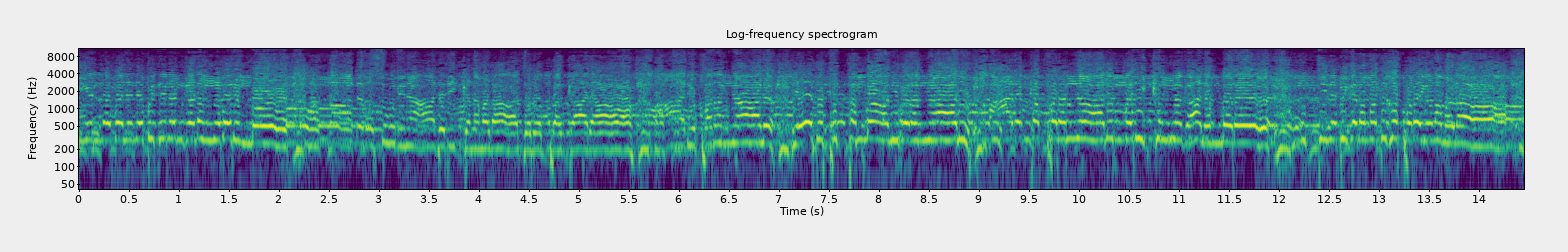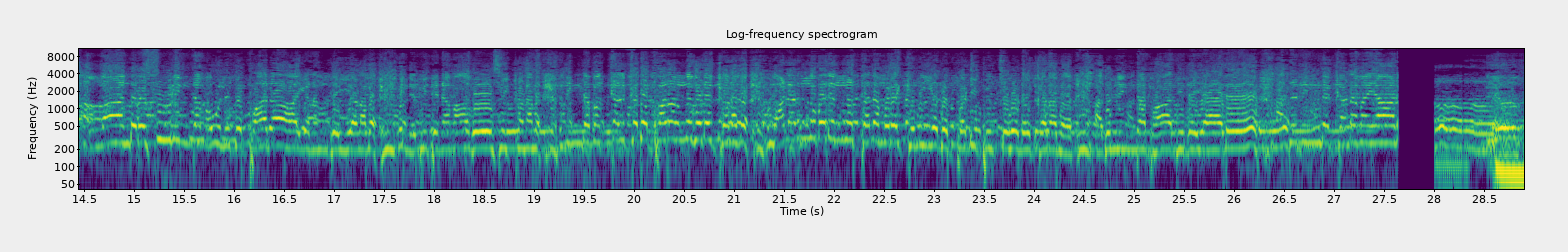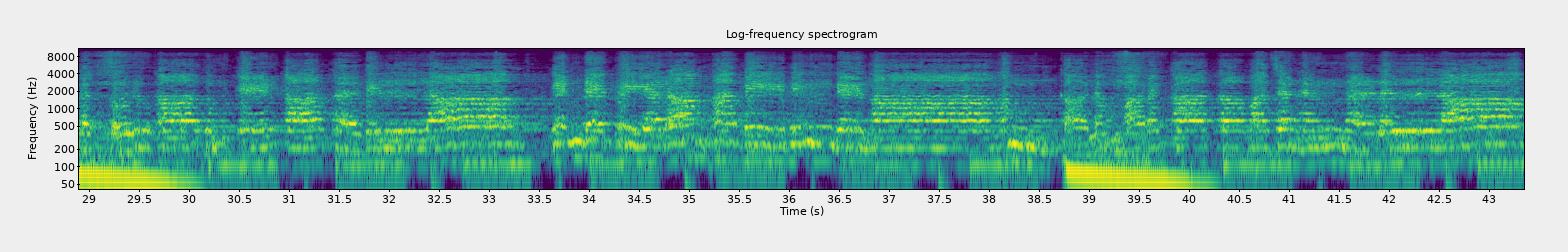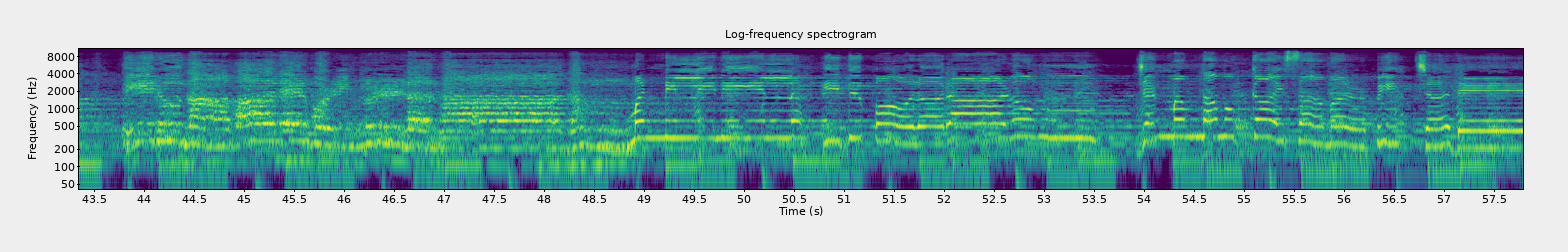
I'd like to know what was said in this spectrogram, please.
റബിയുൽ അവ്വൽ നബിദിനം കടന്നു വരുമ്പോ റസൂലിനെ ആദരിക്കണമടാ ചെറുപ്പക്കാരാ. ആര് പറഞ്ഞാൽ ഏത് പുത്തമ്പാതി പറഞ്ഞാലും ആരൊക്കെ പറഞ്ഞാലും മരിക്കുന്ന കാലം വരെ മുത്തിനബികളെ മതുക പറയണമടാ. അള്ളാന്റെ റസൂലിന്റെ മൗലിക പാരായണം ചെയ്യണം നബിദിനം ആഘോഷിക്കണം. നിന്റെ മക്കൾക്കത് പറഞ്ഞു കൊടുക്കണം. വളർന്നു വരുന്ന തലമുറയ്ക്ക് നീ അത് പഠിപ്പിച്ചു കൊടുക്കണം. അത് നിന്റെ ബാധ്യതയാണ്. അത് നിന്റെ കടമയാണ്. കേൾക്കാത്തതില്ല എന്റെ പ്രിയരാം ഹബീബിന്റെ നാമം. കാലം മറക്കാത്ത വചനങ്ങളെല്ലാം തിരുനാവാലെ മൊഴിഞ്ഞുള്ള നാദം. മണ്ണിൽ ഇനിയില്ല ഇതുപോലൊരാളും. ജന്മം നമുക്കായി സമർപ്പിച്ച ദേഹം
